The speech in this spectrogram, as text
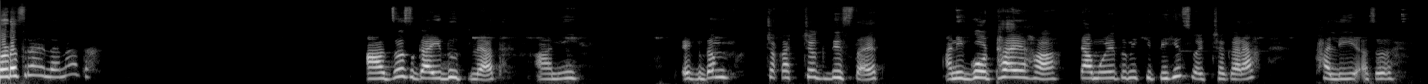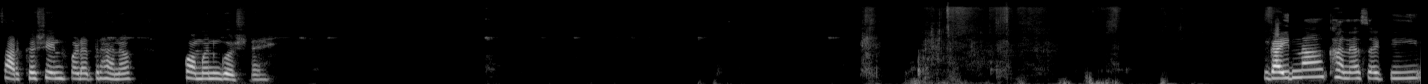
थोडंच राहिलं ना आता. आजच गाई धुतल्यात आणि एकदम चकाचक दिसत आहेत आणि गोठा आहे हा त्यामुळे तुम्ही कितीही स्वच्छ करा. खाली असं सारखं शेण पडत राहणं कॉमन गोष्ट आहे. गाईंना खाण्यासाठी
